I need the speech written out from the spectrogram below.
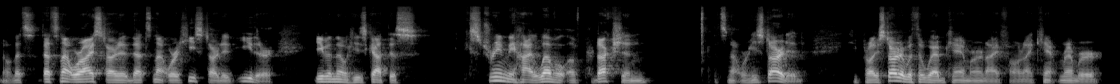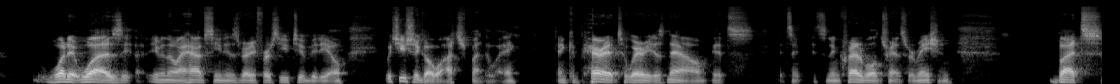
no, that's that's not where I started. That's not where he started either. Even though he's got this extremely high level of production, that's not where he started. He probably started with a webcam or an iPhone. I can't remember what it was, even though I have seen his very first YouTube video, which you should go watch, by the way, and compare it to where he is now. It's it's a, it's an incredible transformation. But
